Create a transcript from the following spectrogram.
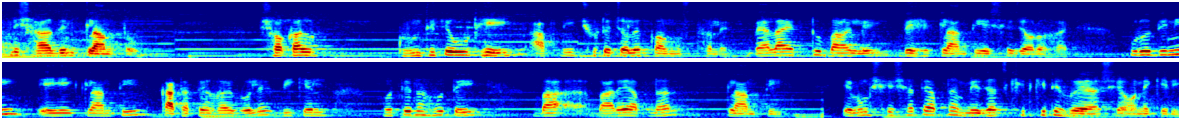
আপনি সারাদিন ক্লান্ত, সকাল ঘুম থেকে উঠেই আপনি ছুটে চলেন কর্মস্থলে। বেলা একটু বাড়লেই দেহে ক্লান্তি এসে জড়ো হয়। পুরো দিনই এই ক্লান্তি কাটাতে হয় বলে বিকেল হতে না হতেই বাড়ে আপনার ক্লান্তি। এবং সে সাথে আপনার মেজাজ খিটখিটে হয়ে আসে অনেকেরই।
